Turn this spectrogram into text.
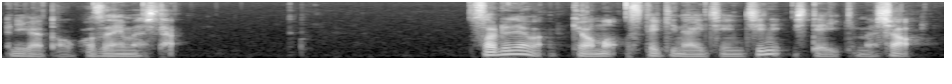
ありがとうございました。それでは今日も素敵な一日にしていきましょう。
